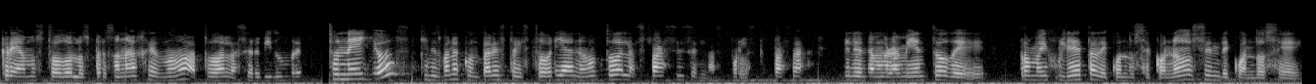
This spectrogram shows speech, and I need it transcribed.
creamos todos los personajes, ¿no? A toda la servidumbre son ellos quienes van a contar esta historia, ¿no? Todas las fases en las por las que pasa el enamoramiento de Roma y Julieta, de cuando se conocen, de cuando se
